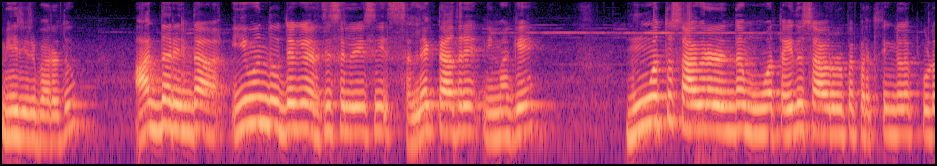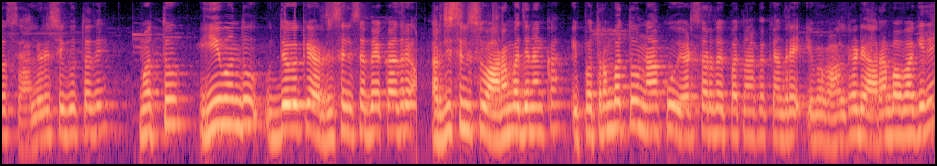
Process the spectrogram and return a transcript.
ಮೀರಿರಬಾರದು ಆದ್ದರಿಂದ ಈ ಒಂದು ಹುದ್ದೆಗೆ ಅರ್ಜಿ ಸಲ್ಲಿಸಿ ಸೆಲೆಕ್ಟ್ ಆದರೆ ನಿಮಗೆ ಮೂವತ್ತು ಸಾವಿರದಿಂದ ಮೂವತ್ತೈದು ಸಾವಿರ ರೂಪಾಯಿ ಪ್ರತಿ ತಿಂಗಳ ಕೂಡ ಸ್ಯಾಲರಿ ಸಿಗುತ್ತದೆ. ಮತ್ತು ಈ ಒಂದು ಉದ್ಯೋಗಕ್ಕೆ ಅರ್ಜಿ ಸಲ್ಲಿಸಬೇಕಾದ್ರೆ ಅರ್ಜಿ ಸಲ್ಲಿಸುವ ಆರಂಭ ದಿನಾಂಕ ಇಪ್ಪತ್ತೊಂಬತ್ತು ನಾಲ್ಕು ಎರಡು ಸಾವಿರದ ಇಪ್ಪತ್ನಾಲ್ಕಕ್ಕೆ ಅಂದರೆ ಇವಾಗ ಆಲ್ರೆಡಿ ಆರಂಭವಾಗಿದೆ.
